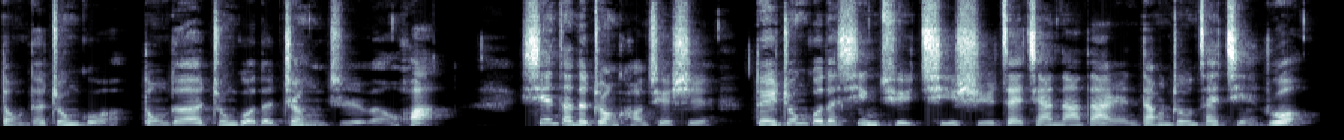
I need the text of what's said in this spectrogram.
懂得中国，懂得中国的政治文化。现在的状况却是，对中国的兴趣其实，在加拿大人当中在减弱。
